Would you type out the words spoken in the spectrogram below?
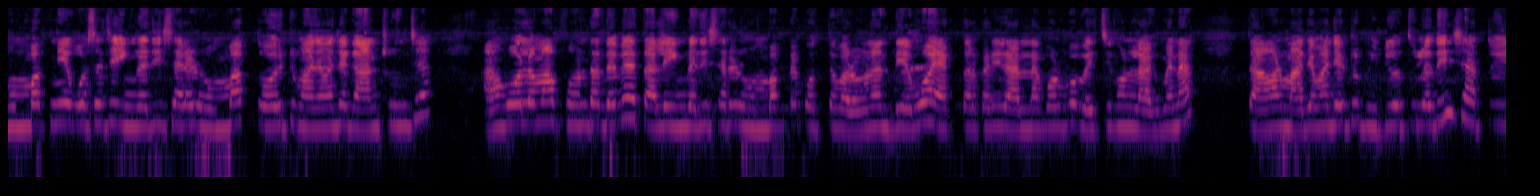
হোমওয়ার্ক নিয়ে বসেছে, ইংরাজি স্যারের হোমওয়ার্ক তো একটু মাঝে মাঝে গান শুনছে। আমাকে বলল মা ফোনটা দেবে? তাহলে ইংরাজি স্যারের হোমওয়ার্কটা করতে পারব। না দেবো, এক তরকারি রান্না করব, বেশিক্ষণ লাগবে না। তা আমার মাঝে মাঝে একটু ভিডিও তুলে দিস আর তুই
